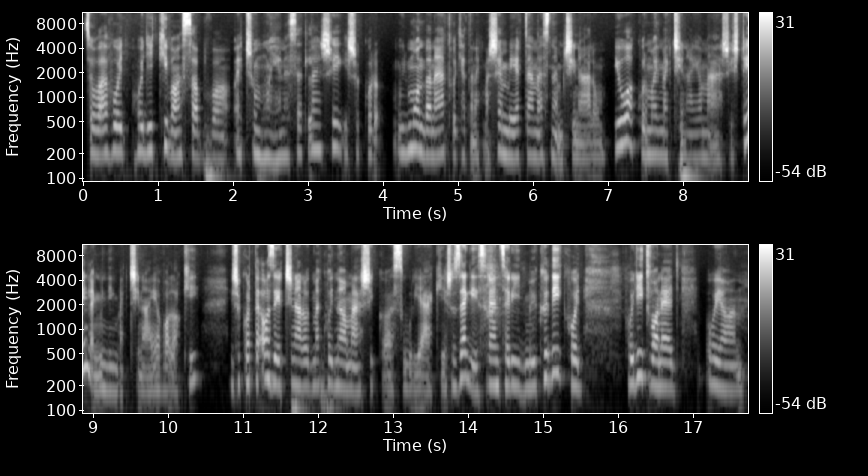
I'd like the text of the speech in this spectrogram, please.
Szóval, hogy, hogy így ki van szabva egy csomó ilyen eszetlenség, és akkor úgy mondanád, hogy hát ennek már semmi értelme, ezt nem csinálom. Jó, akkor majd megcsinálja más, és tényleg mindig megcsinálja valaki, és akkor te azért csinálod meg, hogy ne a másikkal szúrják ki. És az egész rendszer így működik, hogy, hogy itt van egy olyan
